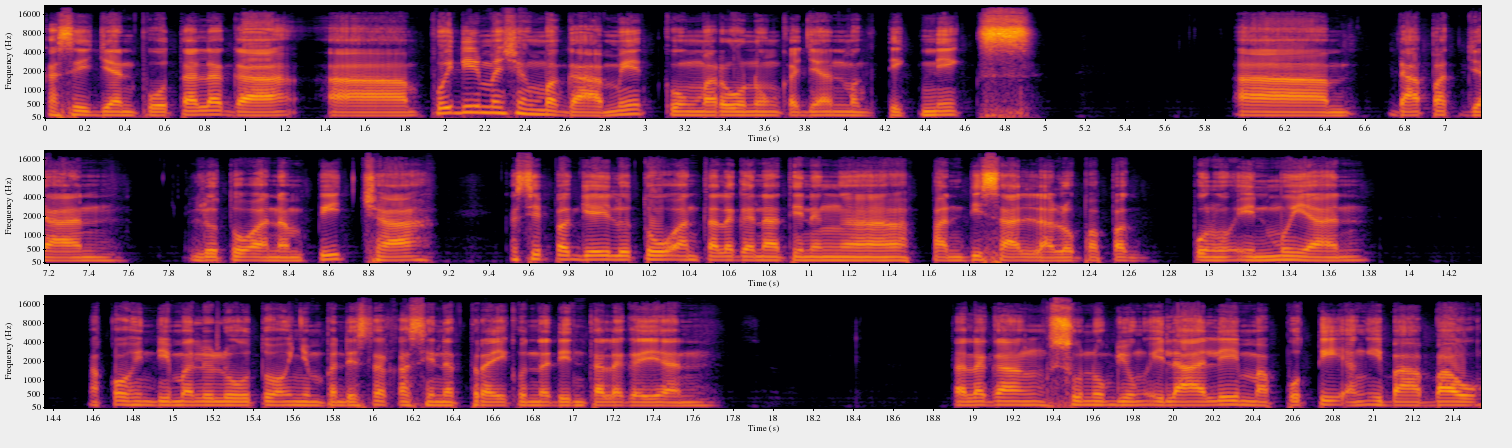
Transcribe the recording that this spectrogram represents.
Kasi dyan po talaga, ah, pwede man siyang magamit kung marunong ka dyan mag-techniques. Um, dapat dyan, lutuan ng pitcha. Kasi pag lutuan talaga natin ng ah, pandesal, lalo pa pag punuin mo yan, ako hindi maluluto ang yung pandesal kasi na-try ko na din talaga yan talagang sunog yung ilalim, maputi ang ibabaw.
